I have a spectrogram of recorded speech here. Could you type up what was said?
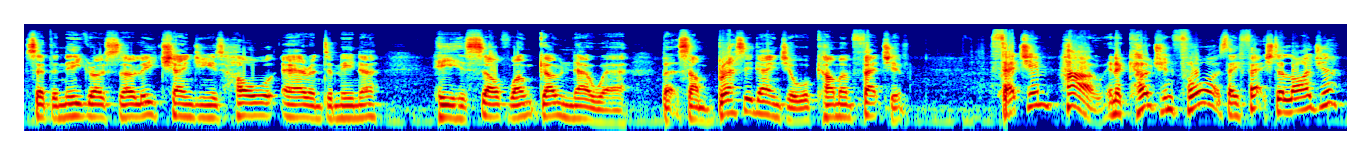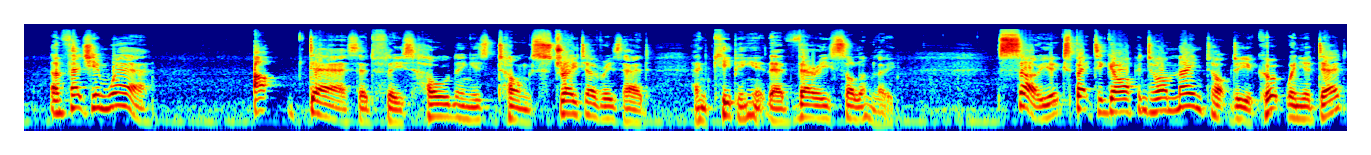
said the negro slowly, changing his whole air and demeanour, he hisself won't go nowhere, but some blessed angel will come and fetch him. Fetch him? How? In a coach and four, as they fetched Elijah? And fetch him where? Up there, said Fleece, holding his tongue straight over his head and keeping it there very solemnly. So you expect to go up into our main top, do you, cook, when you're dead?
